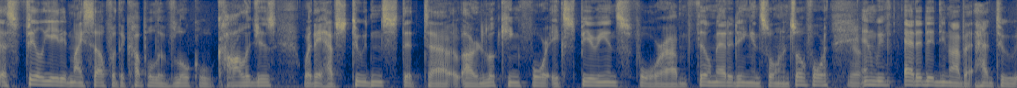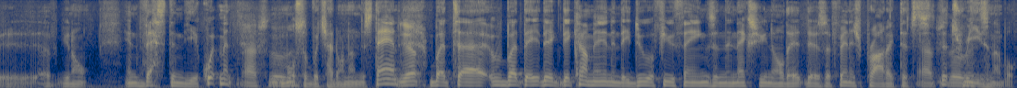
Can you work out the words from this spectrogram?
affiliated myself with a couple of local colleges where they have students that uh, are looking for experience for um, film editing and so on and so forth. And we've edited. You know, I've had to uh, you know invest in the equipment, Absolutely. most of which I don't understand. Yep. But uh, but they, they they come in and they do a few things, and the next you know there, there's a finished product that's that's reasonable.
